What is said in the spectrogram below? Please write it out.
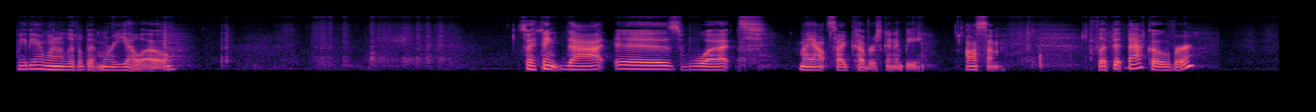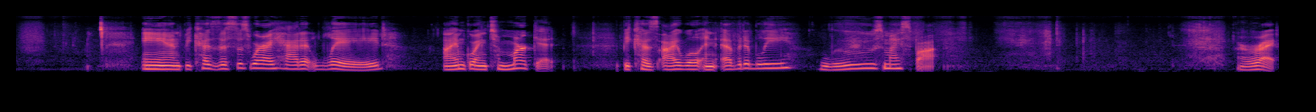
maybe I want a little bit more yellow. So I think that is what my outside cover is going to be. Awesome. Flip it back over. And because this is where I had it laid, I'm going to mark it because I will inevitably lose my spot. All right.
